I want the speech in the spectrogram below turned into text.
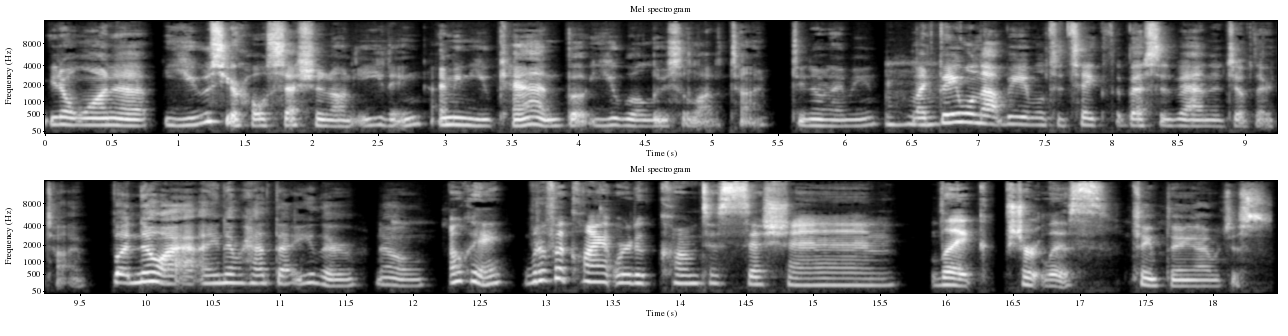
you don't want to use your whole session on eating. I mean, you can, but you will lose a lot of time. Do you know what I mean? Mhm. Like they will not be able to take the best advantage of their time. But no, I, I never had that either. No. Okay. What if a client were to come to session like shirtless? Same thing. I would just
